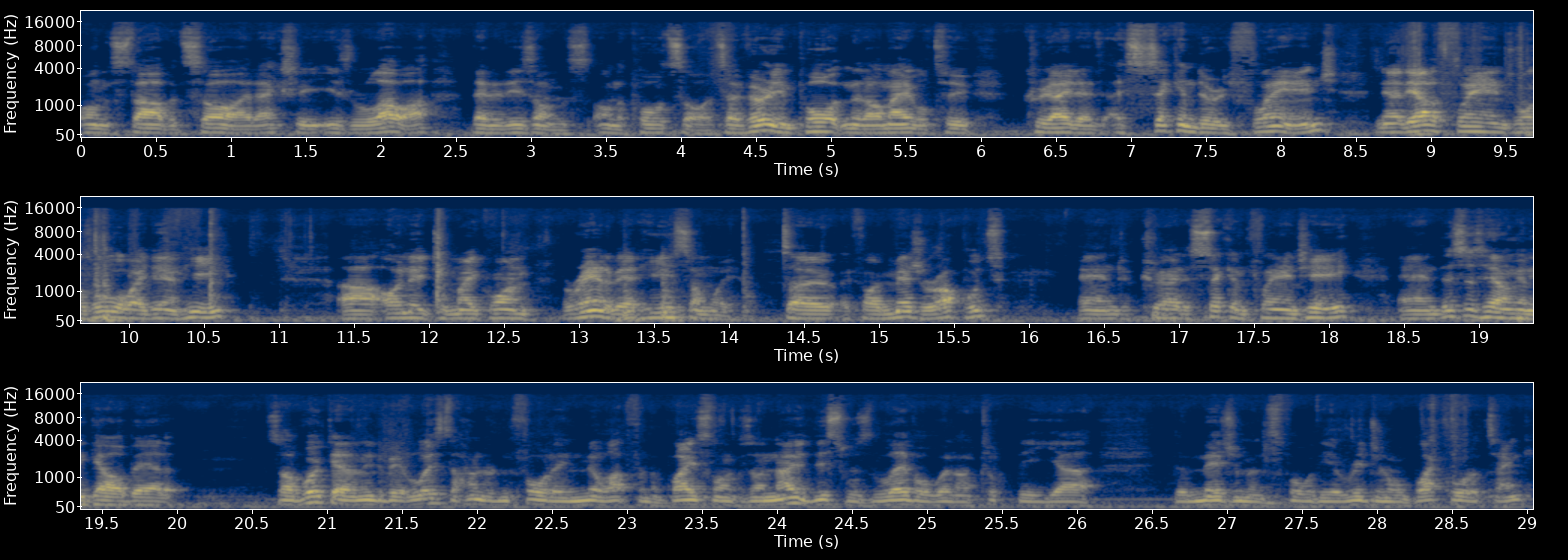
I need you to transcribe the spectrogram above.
on the starboard side actually is lower than it is on the, on the port side. So very important that I'm able to create a, a secondary flange. Now the other flange was all the way down here. Uh, I need to make one around about here somewhere. So if I measure upwards and create a second flange here, and this is how I'm going to go about it. So I've worked out I need to be at least 114 mil up from the baseline because I know this was level when I took the uh, the measurements for the original Blackwater tank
